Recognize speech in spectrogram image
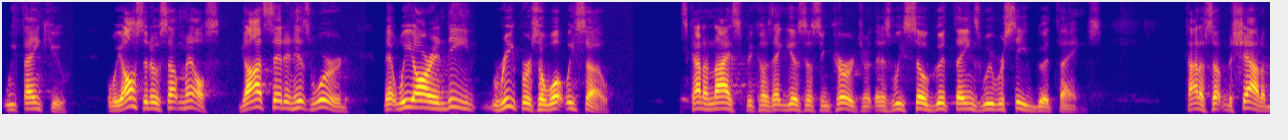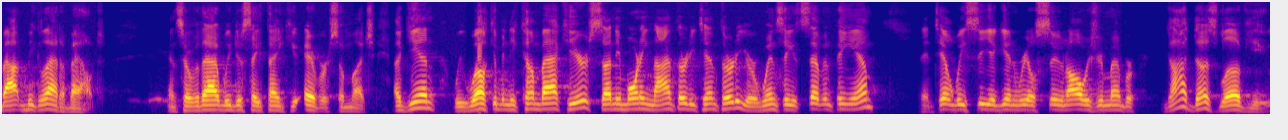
we thank you. But we also know something else. God said in His Word that we are indeed reapers of what we sow. It's kind of nice because that gives us encouragement that as we sow good things, we receive good things. Kind of something to shout about and be glad about. And so for that, we just say thank you ever so much. Again, we welcome you to come back here Sunday morning, 9:30, 10:30, or Wednesday at 7 p.m. And until we see you again real soon, always remember, God does love you.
